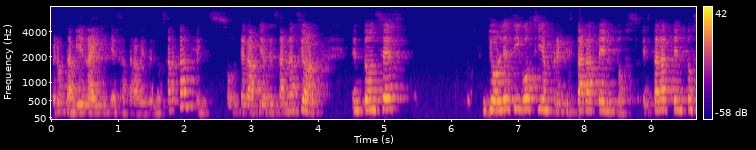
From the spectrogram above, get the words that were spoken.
pero también ahí es a través de los arcángeles, son terapias de sanación. Entonces, yo les digo siempre que estar atentos, estar atentos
